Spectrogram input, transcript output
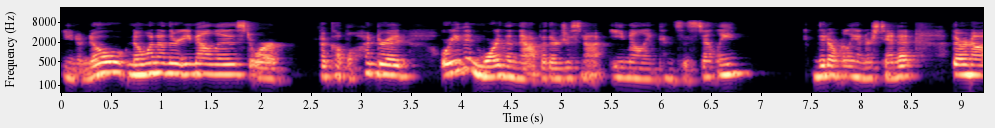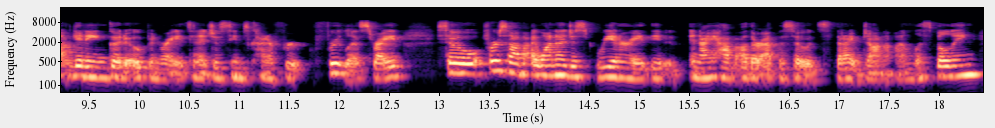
you know, no, no one on their email list or a couple hundred or even more than that, but they're just not emailing consistently they don't really understand it. They're not getting good open rates and it just seems kind of fruit, fruitless right? So first off i want to just reiterate the and i have other episodes that i've done on list building.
